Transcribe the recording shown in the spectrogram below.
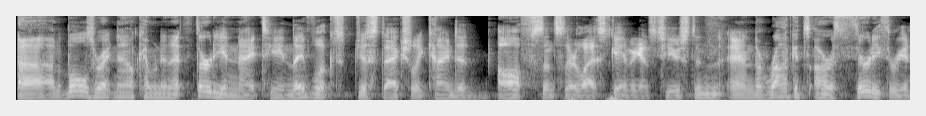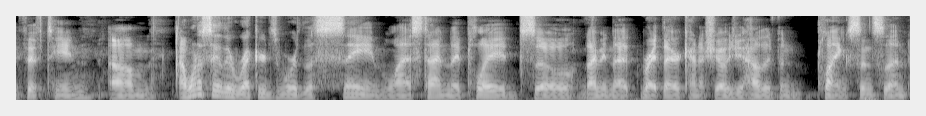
Uh, the Bulls right now coming in at 30 and 19. They've looked just actually kind of off since their last game against Houston, and the Rockets are 33 and 15. Um, I want to say their records were the same last time they played, so I mean that right there kind of shows you how they've been playing since then.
